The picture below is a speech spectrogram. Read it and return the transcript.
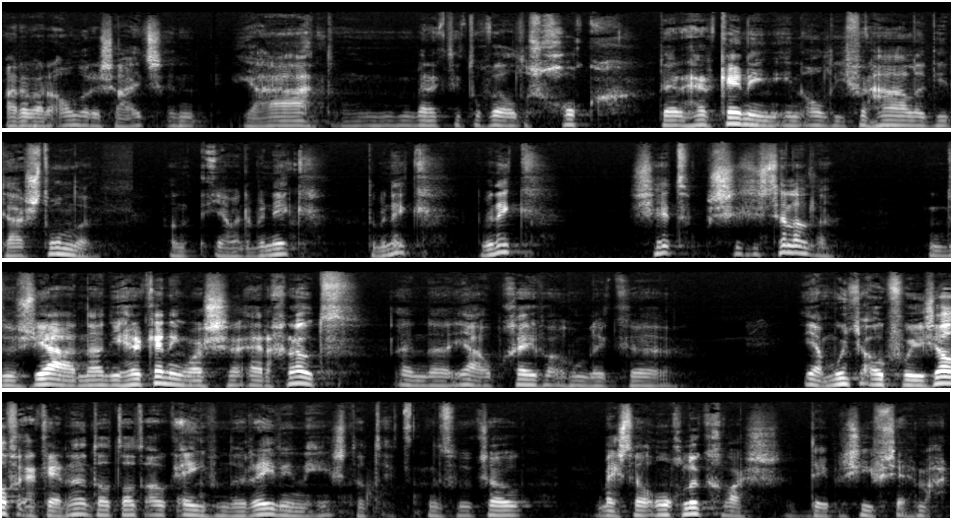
Maar er waren andere sites. En ja, toen merkte ik toch wel de schok der herkenning in al die verhalen die daar stonden. Van, ja, maar dat ben ik, dat ben ik, dat ben ik. Shit, precies hetzelfde. Dus ja, nou, die herkenning was uh, erg groot. En uh, ja, op een gegeven ogenblik uh, ja, moet je ook voor jezelf erkennen dat dat ook een van de redenen is dat ik natuurlijk zo best wel ongelukkig was, depressief zeg maar.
